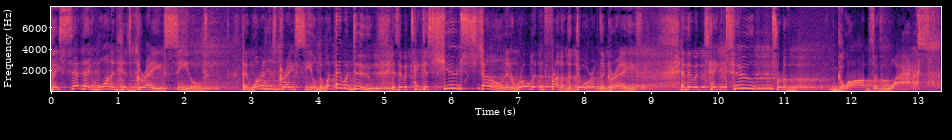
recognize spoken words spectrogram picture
they said they wanted his grave sealed. They wanted his grave sealed. And what they would do is they would take this huge stone and roll it in front of the door of the grave. And they would take two sort of globs of wax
